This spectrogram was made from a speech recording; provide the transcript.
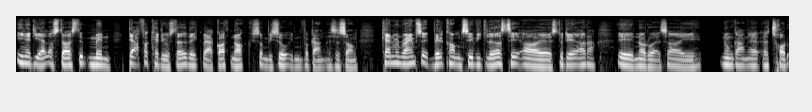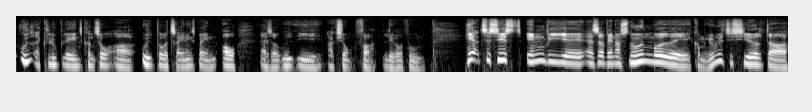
en af de allerstørste, men derfor kan det jo stadigvæk være godt nok, som vi så i den forgangne sæson. Calvin Ramsey, velkommen til. Vi glæder os til at øh, studere dig, øh, når du altså øh, nogle gange er, er trådt ud af klublægens kontor og ud på træningsbanen og altså ud i aktion for Liverpool. Her til sidst, inden vi øh, altså vender snuden mod øh, Community Shield og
